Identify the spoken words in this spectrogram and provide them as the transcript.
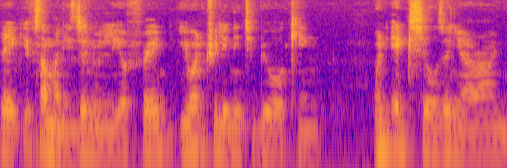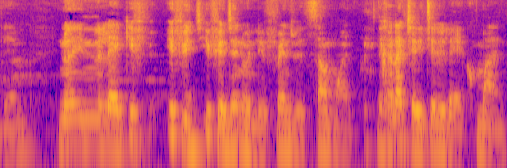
like if someone is genuinely your friend, you won't really need to be walking on eggshells when you're around them. No, you know, like if if you if you're genuinely friends with someone, they can actually tell you like, man,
